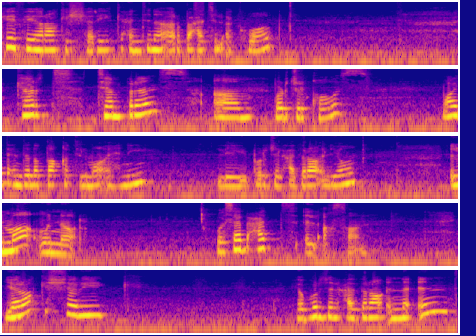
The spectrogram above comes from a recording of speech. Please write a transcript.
كيف يراك الشريك عندنا أربعة الأكواب؟ كارت تمبرنس برج القوس. وايد عندنا طاقة الماء هني لبرج العذراء اليوم. الماء والنار. وسبعة الأغصان. يراك الشريك يا برج العذراء إن أنت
